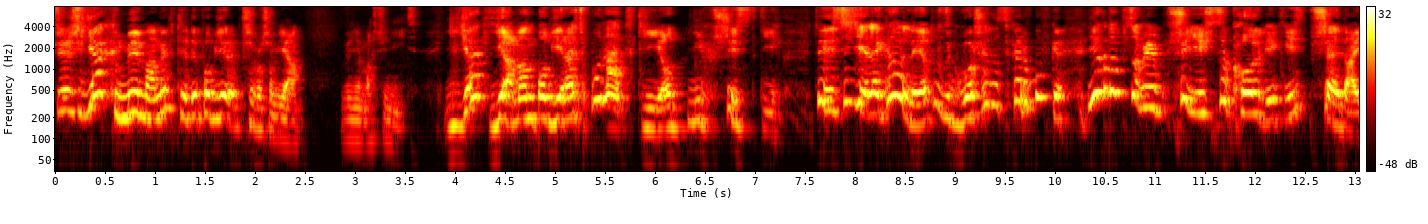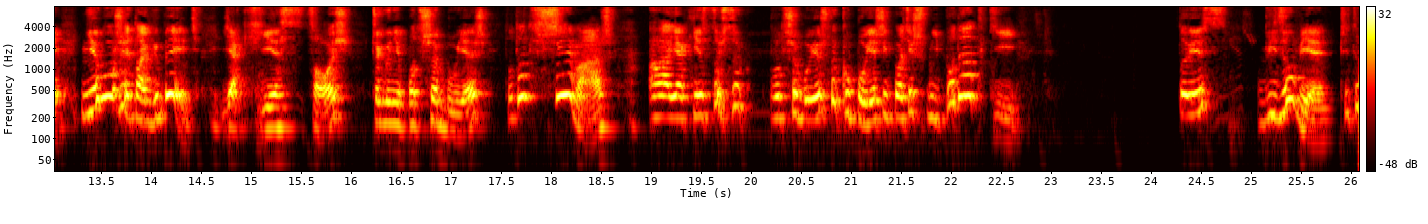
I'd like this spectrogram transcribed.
Przecież jak my mamy wtedy pobierać... Przepraszam, ja. Wy nie macie nic. Jak ja mam pobierać podatki od nich wszystkich? To jest nielegalne, ja to zgłoszę na skarbówkę. Jak to sobie przynieść cokolwiek i sprzedaj? Nie może tak być. Jak jest coś, czego nie potrzebujesz, to to trzymasz. A jak jest coś, co potrzebujesz, to kupujesz i płacisz mi podatki. To jest... Widzowie, czy to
